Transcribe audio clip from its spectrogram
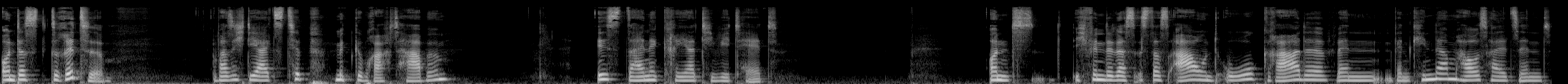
Und das Dritte, was ich dir als Tipp mitgebracht habe, ist deine Kreativität. Und ich finde, das ist das A und O, gerade wenn, wenn Kinder im Haushalt sind,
